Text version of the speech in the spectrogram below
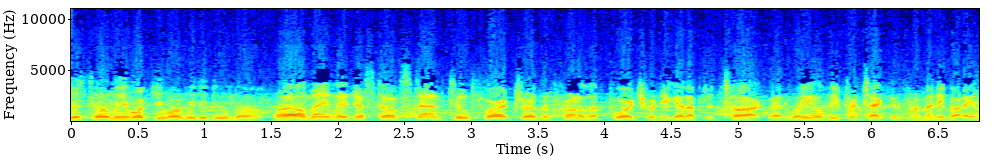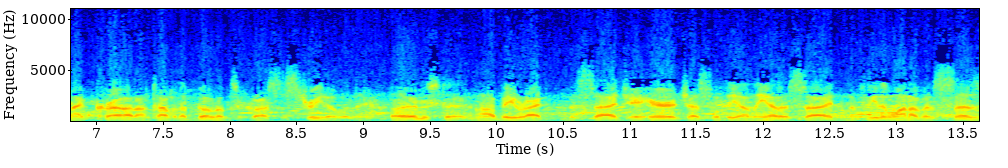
Just tell me what you want me to do now. Well, mainly just don't stand too far toward the front of the porch when you get up to talk. That way you'll be protected from anybody in that crowd on top of the buildings across the street over there. I understand. And I'll be right beside you here. Jess will be on the other side. And if either one of us says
